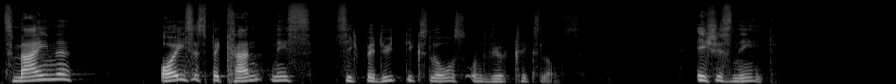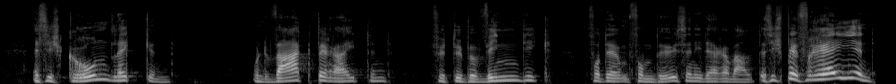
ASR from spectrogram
zu meinen, unser Bekenntnis sei bedeutungslos und wirkungslos. Ist es nicht. Es ist grundlegend und wegbereitend für die Überwindung vom Bösen in dieser Welt. Es ist befreiend.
